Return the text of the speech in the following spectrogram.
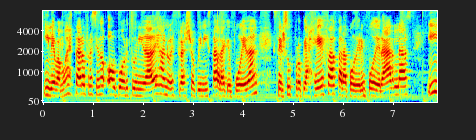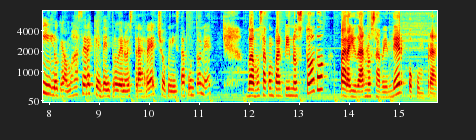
y le vamos a estar ofreciendo oportunidades a nuestras shopinistas para que puedan ser sus propias jefas, para poder empoderarlas. Y lo que vamos a hacer es que dentro de nuestra red shopinista.net vamos a compartirnos todo para ayudarnos a vender o comprar.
